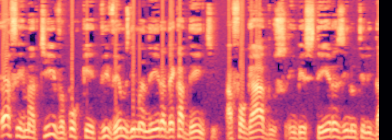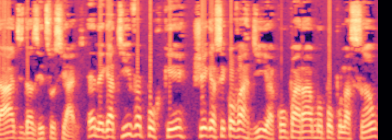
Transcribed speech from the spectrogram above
É afirmativa porque vivemos de maneira decadente, afogados em besteiras e inutilidades das redes sociais. É negativa porque chega a ser covardia comparar uma população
